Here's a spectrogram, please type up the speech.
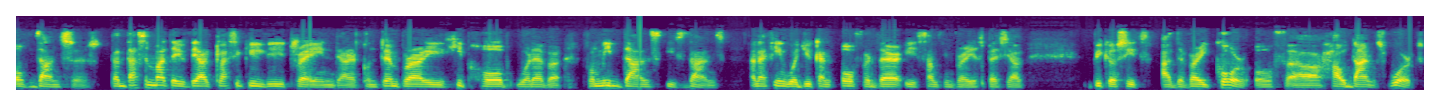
of dancers. That doesn't matter if they are classically trained they are contemporary hip hop whatever. For me dance is dance. And i think what you can offer there is something very special because it's at the very core of uh, how dance works.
